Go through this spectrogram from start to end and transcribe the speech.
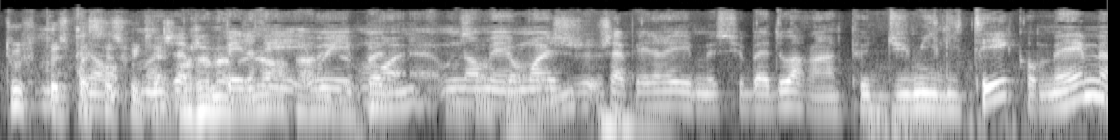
Tout peut se passer ce week-end. non, mais moi, j'appellerais M. Badoir à un peu d'humilité quand même.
